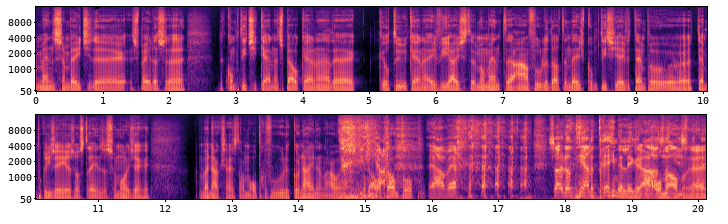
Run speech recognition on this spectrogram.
mensen een beetje de spelers de competitie kennen, het spel kennen, de cultuur kennen, even juist de momenten aanvoelen dat in deze competitie even tempo eh, temporiseren, zoals trainers dat zo mooi zeggen. En bij NAC zijn ze het allemaal opgevoerde konijnen nou en ze schieten alle Ja. kanten op. Ja, maar zou dat niet aan het trainen liggen? Ja, onder andere, hè.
